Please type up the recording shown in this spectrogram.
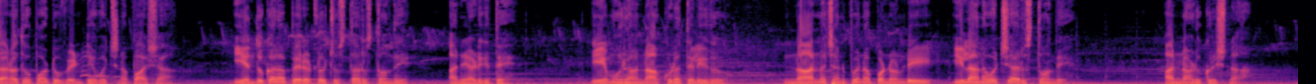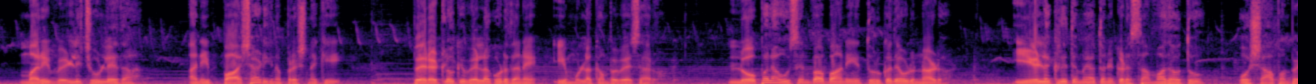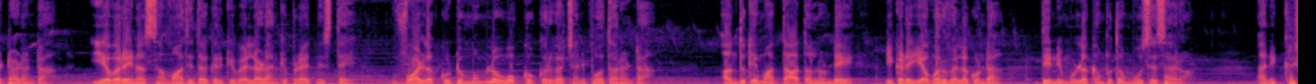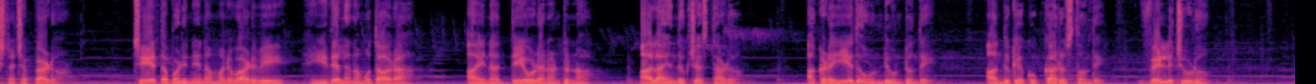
తనతో పాటు వెంటే వచ్చిన పాష ఎందుకలా పెరట్లో చూస్తూ అరుస్తోంది? అని అడిగితే ఏమోరా నాకు కూడా తెలీదు. నాన్న చనిపోయినప్పటి నుండి ఇలాన వచ్చి అరుస్తోంది. అన్నాడు కృష్ణ మరి వెళ్ళి చూడలేదా? అని పాష అడిగిన ప్రశ్నకి పెరట్లోకి వెళ్ళకూడదనే ఈ ముళ్ళకంప వేశారు. లోపల హుసేన్ బాబా అని తుర్కదేవుడున్నాడు. ఏళ్ళ క్రితమే అతను ఇక్కడ సమాధవుతూ ఓ శాపం పెట్టాడంట. ఎవరైనా సమాధి దగ్గరికి వెళ్ళడానికి ప్రయత్నిస్తే వాళ్ళ కుటుంబంలో ఒక్కొక్కరుగా చనిపోతారంట. అందుకే మా తాతల నుండే ఇక్కడ ఎవరు వెళ్ళకుండా దీన్ని ముళ్ళకంపుతో మూసేశారు అని కృష్ణ చెప్పాడు. చేతబడినే నమ్మని వాడివి ఇదెలా నమ్ముతావురా? ఆయన దేవుడని అంటున్నా? అలా ఎందుకు చేస్తాడు? అక్కడ ఏదో ఉండి ఉంటుంది. అందుకే కుక్క అరుస్తోంది. వెళ్ళి చూడు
